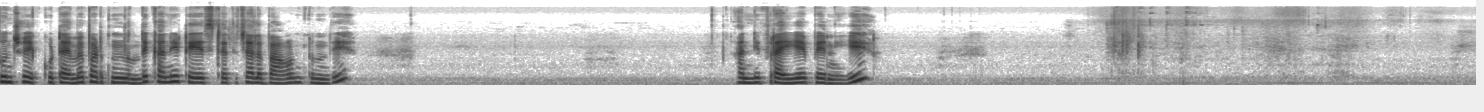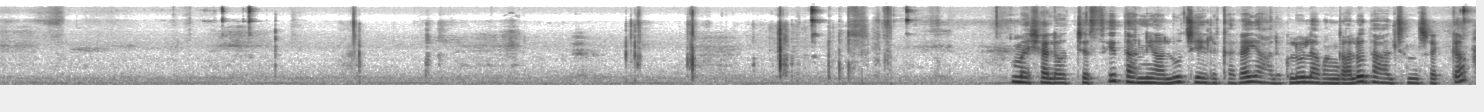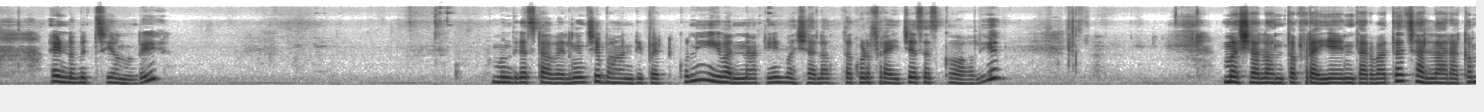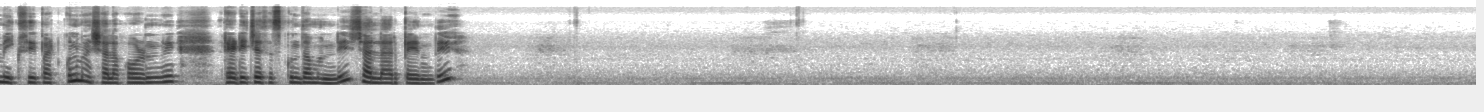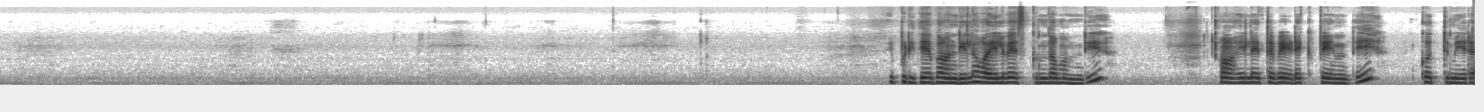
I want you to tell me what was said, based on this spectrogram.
కొంచెం ఎక్కువ టైమే పడుతుందండి కానీ టేస్ట్ అయితే చాలా బాగుంటుంది. అన్నీ ఫ్రై అయిపోయినాయి. మసాలా వచ్చేసి ధనియాలు జీలకర్ర యాలకులు లవంగాలు దాల్చిన చెక్క ఎండుమిర్చి ఉంది ముందుగా స్టవ్ వెలిగించి బాండి పెట్టుకుని ఇవన్నీ మసాలా అంతా కూడా ఫ్రై చేసేసుకోవాలి. మసాలా అంతా ఫ్రై అయిన తర్వాత చల్లారాక మిక్సీ పట్టుకుని మసాలా పౌడర్ని రెడీ చేసేసుకుందామండి. చల్లారిపోయింది. ఇప్పుడు ఇదే బాండీలో ఆయిల్ వేసుకుందామండి. ఆయిల్ అయితే వేడెక్కిపోయింది. కొత్తిమీర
